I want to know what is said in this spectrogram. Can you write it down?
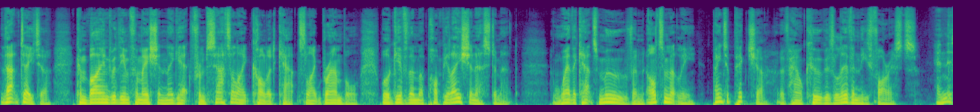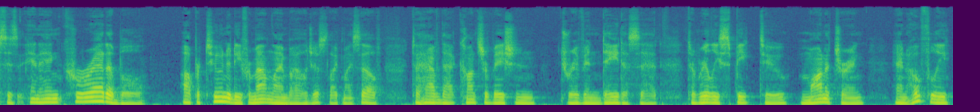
That data, combined with the information they get from satellite collared cats like Bramble, will give them a population estimate and where the cats move and ultimately paint a picture of how cougars live in these forests. And this is an incredible opportunity for mountain lion biologists like myself to have that conservation driven data set to really speak to monitoring and hopefully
